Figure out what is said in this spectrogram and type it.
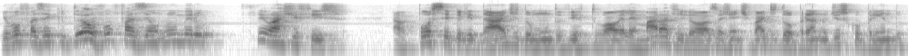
eu vou fazer aquilo, eu vou fazer um número, eu acho difícil. A possibilidade do mundo virtual ela é maravilhosa, a gente vai desdobrando, descobrindo,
